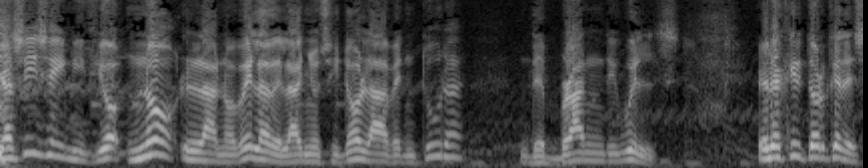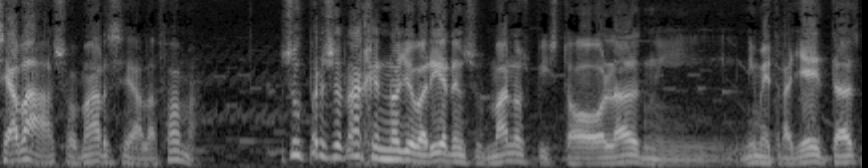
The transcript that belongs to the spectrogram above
Y así se inició no la novela del año, sino la aventura de Brandy Wills, el escritor que deseaba asomarse a la fama. Sus personajes no llevarían en sus manos pistolas, ni, ni metralletas,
